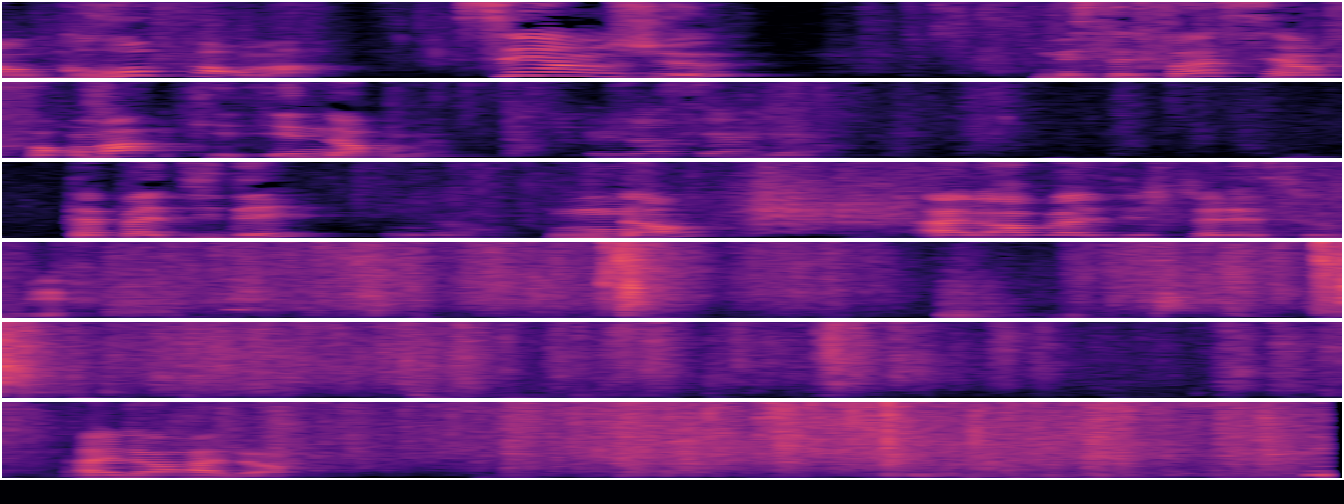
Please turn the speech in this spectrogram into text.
En gros format. C'est un jeu, mais cette fois c'est un format qui est énorme. J'en sais rien. T'as pas d'idée? Non. Non? Alors vas-y, je te laisse ouvrir. Alors, alors. C'est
